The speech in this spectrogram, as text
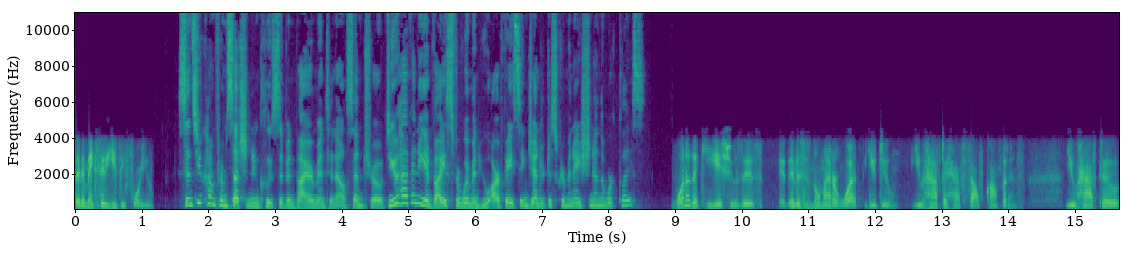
then it makes it easy for you. Since you come from such an inclusive environment in El Centro, do you have any advice for women who are facing gender discrimination in the workplace? One of the key issues is, and this is no matter what you do, you have to have self confidence you have to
